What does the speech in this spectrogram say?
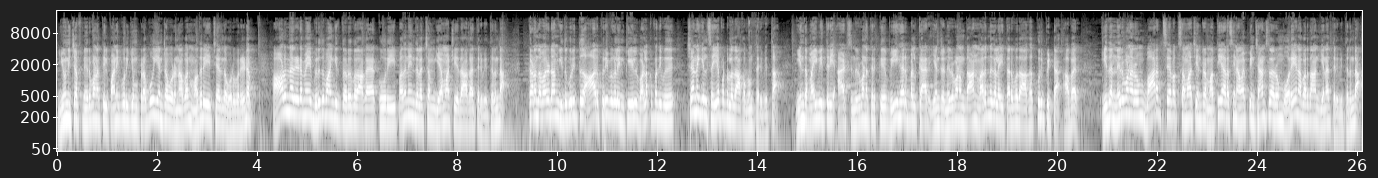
யூனிசெஃப் நிறுவனத்தில் பணிபுரியும் பிரபு என்ற ஒரு நபர் மதுரையைச் சேர்ந்த ஒருவரிடம் ஆளுநரிடமே விருது வாங்கி தருவதாக கூறி பதினைந்து லட்சம் ஏமாற்றியதாக தெரிவித்திருந்தார். கடந்த வருடம் இது குறித்து ஆறு பிரிவுகளின் கீழ் வழக்கு பதிவு சென்னையில் செய்யப்பட்டுள்ளதாகவும் தெரிவித்தார். இந்த மைவி த்ரீ ஆட்ஸ் நிறுவனத்திற்கு வி ஹெர்பல் கேர் என்ற நிறுவனம்தான் மருந்துகளை தருவதாக குறிப்பிட்ட அவர். இதன் நிறுவனரும் பாரத் சேவக் சமாஜ் என்ற மத்திய அரசின் அமைப்பின் சான்சலரும் ஒரே நபர்தான் என தெரிவித்திருந்தார்.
